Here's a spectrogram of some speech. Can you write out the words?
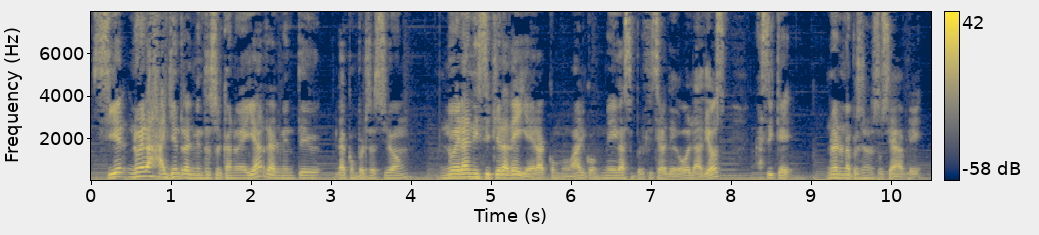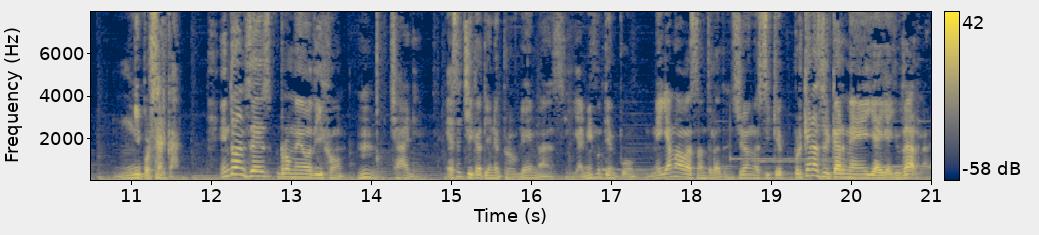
si er, no era alguien realmente cercano a ella, realmente la conversación no era ni siquiera de ella, era como algo mega superficial de hola, adiós. Así que no era una persona sociable ni por cerca. Entonces Romeo dijo, mmm, chale, esa chica tiene problemas y al mismo tiempo me llama bastante la atención, así que ¿por qué no acercarme a ella y ayudarla?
